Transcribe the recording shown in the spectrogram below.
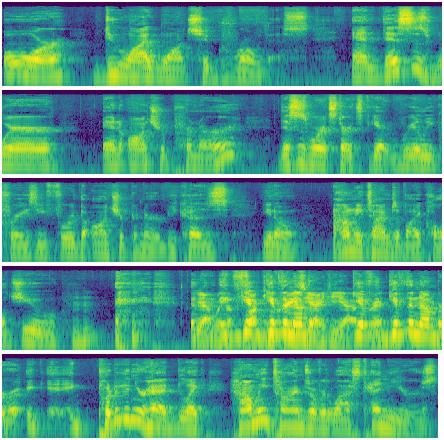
Or do I want to grow this? And this is where an entrepreneur, this is where it starts to get really crazy for the entrepreneur because, you know, how many times have I called you? Mm-hmm. Yeah, with a fucking crazy idea, Give, right? give the number. Put it in your head. Like, how many times over the last 10 years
